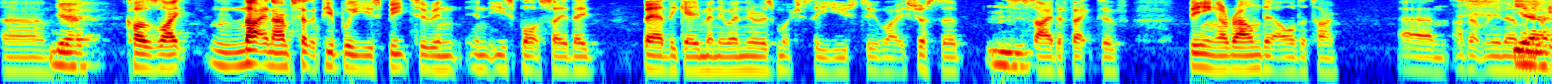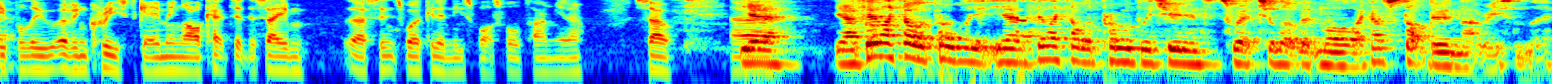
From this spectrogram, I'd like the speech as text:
Um, yeah, because like ninety nine percent of people you speak to in in esports say they barely game anywhere near as much as they used to. Like it's just a, mm. it's a side effect of being around it all the time. Um, I don't really know yeah. people who have increased gaming or kept it the same uh, since working in esports full time. You know, so uh, yeah, Yeah, I feel like I would probably yeah, I feel like I would probably tune into Twitch a little bit more. Like I've stopped doing that recently.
